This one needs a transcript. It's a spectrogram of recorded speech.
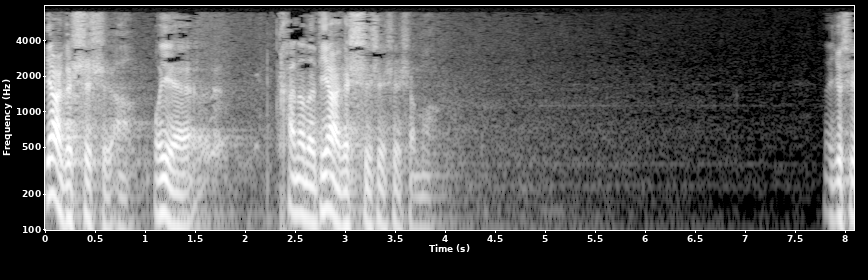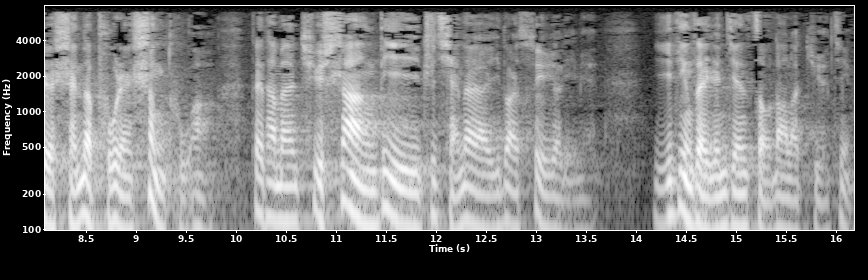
第二个事实啊，我也看到的第二个事实是什么？那就是神的仆人圣徒啊，在他们去上帝之前的一段岁月里面，一定在人间走到了绝境，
